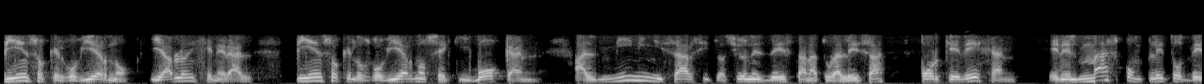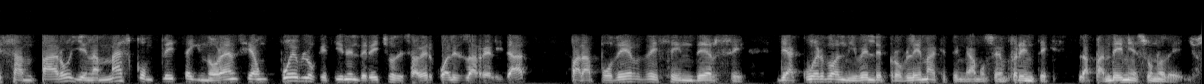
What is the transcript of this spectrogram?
Pienso que el gobierno, y hablo en general, pienso que los gobiernos se equivocan al minimizar situaciones de esta naturaleza porque dejan en el más completo desamparo y en la más completa ignorancia a un pueblo que tiene el derecho de saber cuál es la realidad para poder defenderse de acuerdo al nivel de problema que tengamos enfrente. La pandemia es uno de ellos.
